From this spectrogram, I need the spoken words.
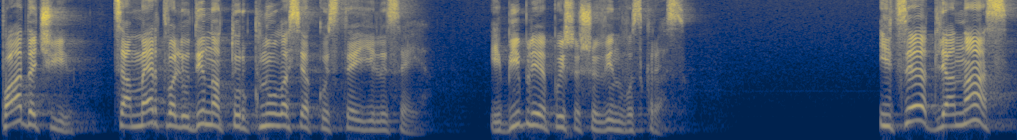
падачи, ця мертва людина торкнулася костей Єлисея. І Біблія пише, що він воскрес. І це для нас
